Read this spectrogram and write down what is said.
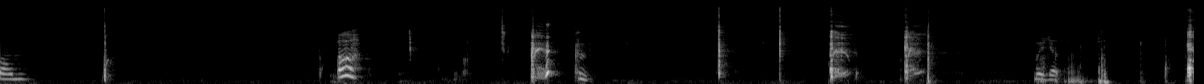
Lip. Oh! Ah. Wait up.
